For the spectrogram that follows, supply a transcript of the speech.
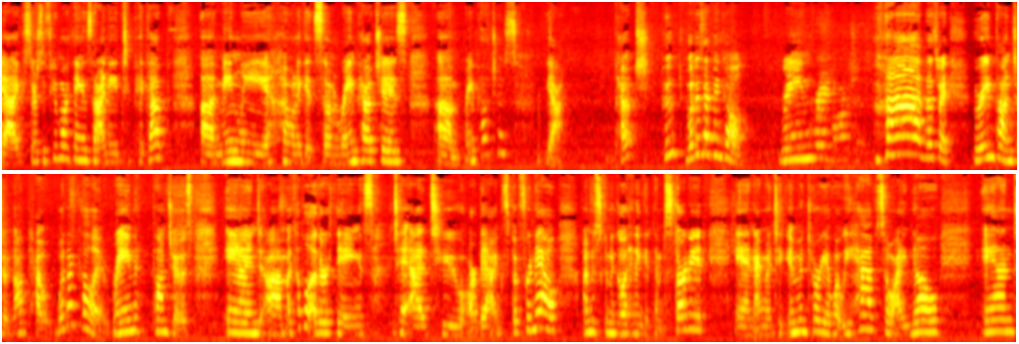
bags. There's a few more things that I need to pick up. Uh, mainly, I want to get some rain pouches. Um, rain pouches? Yeah. Pouch? Poot? What is that thing called? Rain? Rain poncho. Ah, that's right. Rain poncho, not pout. What do I call it? Rain ponchos. And um, a couple other things to add to our bags. But for now, I'm just going to go ahead and get them started. And I'm going to take inventory of what we have so I know. And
